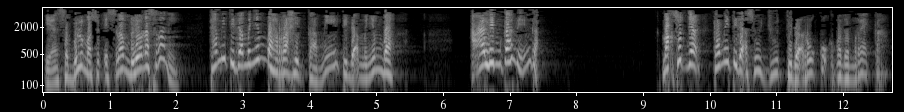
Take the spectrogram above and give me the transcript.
ya sebelum masuk Islam beliau Nasrani. Kami tidak menyembah rahib kami, tidak menyembah alim kami, enggak. Maksudnya kami tidak sujud, tidak ruku kepada mereka.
